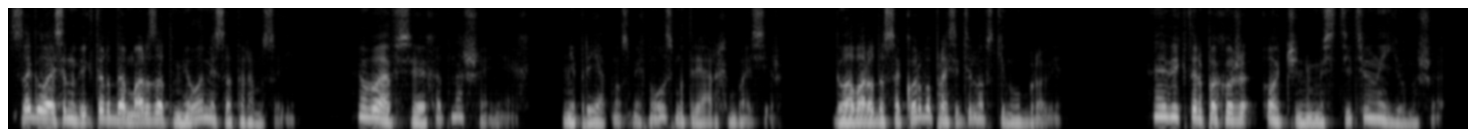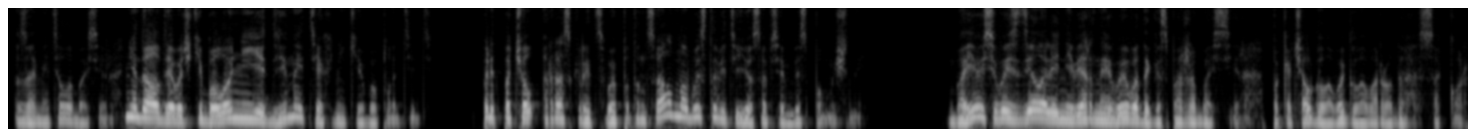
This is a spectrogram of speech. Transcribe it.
Согласен, Виктор Дамар затмила Мисата Рамсей. Во всех отношениях. Неприятно усмехнулась матриарх Басир. Глава рода Сокор вопросительно вскинул брови. «Виктор, похоже, очень мстительный юноша», — заметила Басир. «Не дал девочке Було ни единой техники воплотить. Предпочел раскрыть свой потенциал, но выставить ее совсем беспомощной». «Боюсь, вы сделали неверные выводы, госпожа Басир», — покачал головой глава рода Сокор.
